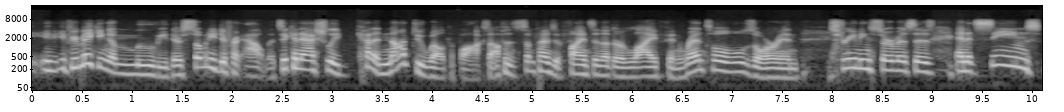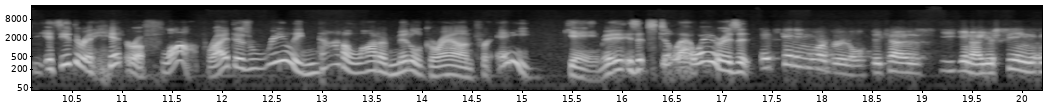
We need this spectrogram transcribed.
If you're making a movie, there's so many different outlets. It can actually kind of not do well at the box office. Sometimes it finds another life in rentals or in streaming services. And it seems it's either a hit or a flop, right? There's really not a lot of middle ground for any game. Is it still that way, or is it? It's getting more brutal because you know you're seeing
